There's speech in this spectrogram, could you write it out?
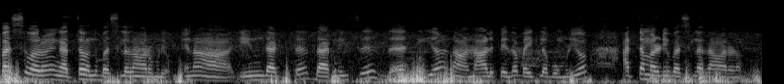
பஸ் வரும். எங்கள் அத்தை வந்து பஸ்ஸில் தான் வர முடியும். ஏன்னா இந்த அத்தை தர்னிஸு த- தியா நான் நாலு பேர் தான் பைக்கில் போக முடியும். அத்தை மறுபடியும் பஸ்ஸில் தான் வரணும்.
